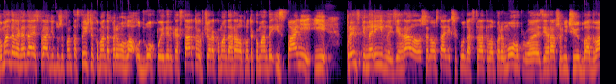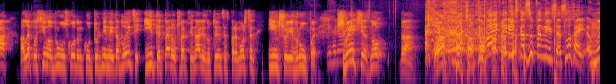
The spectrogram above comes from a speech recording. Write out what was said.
Команда виглядає справді дуже фантастично. Команда перемогла у двох поєдинках стартових. Вчора команда грала проти команди Іспанії і, в принципі, на рівних зіграла. Лише на останніх секундах втратила перемогу, е, зігравши в нічию 2-2, але посіла другу сходинку у турнірній таблиці. І тепер у чвертьфіналі зустрінеться з переможцем іншої групи. Ігоря... Швидше знову да. Ти ба, як ти різко зупинився. Слухай, ми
